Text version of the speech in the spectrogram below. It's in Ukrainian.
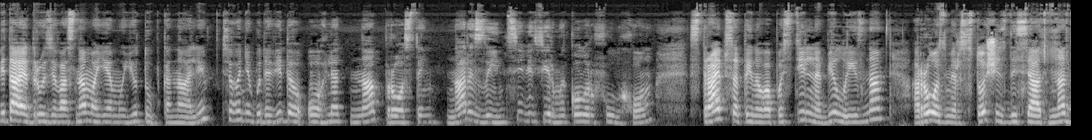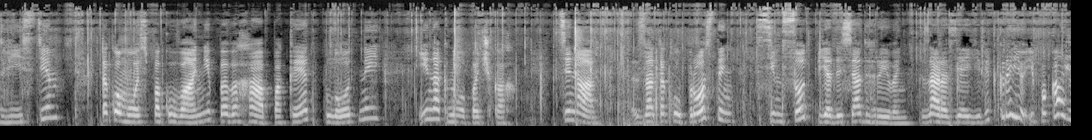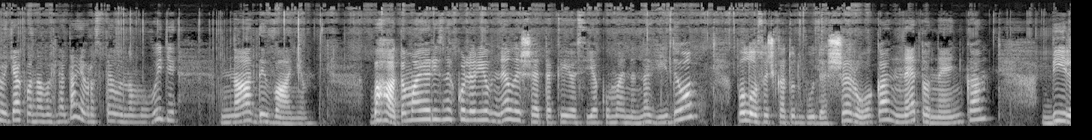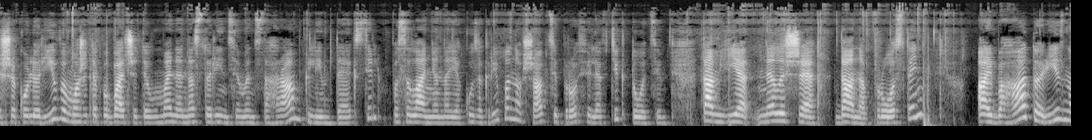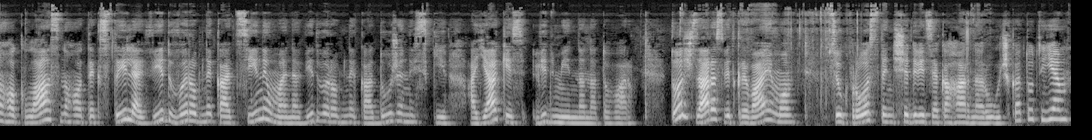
Вітаю, друзі, вас на моєму YouTube каналі. Сьогодні буде відеоогляд на простень на резинці від фірми Colorful Home. Страйп сатинова постільна білизна, розмір 160 на 200. В такому ось пакуванні ПВХ пакет плотний і на кнопочках. Ціна за таку простень 750 гривень. Зараз я її відкрию і покажу, як вона виглядає в розстеленому виді на дивані. Багато має різних кольорів, не лише такий, ось, як у мене на відео. Полосочка тут буде широка, не тоненька. Більше кольорів ви можете побачити у мене на сторінці в інстаграм Клім Текстіль, посилання на яку закріплено в шапці профіля в Тіктоці. Там є не лише дана простень, а й багато різного класного текстиля від виробника. Ціни у мене від виробника дуже низькі, а якість відмінна на товар. Тож, зараз відкриваємо цю простень. Ще дивіться, яка гарна ручка тут є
